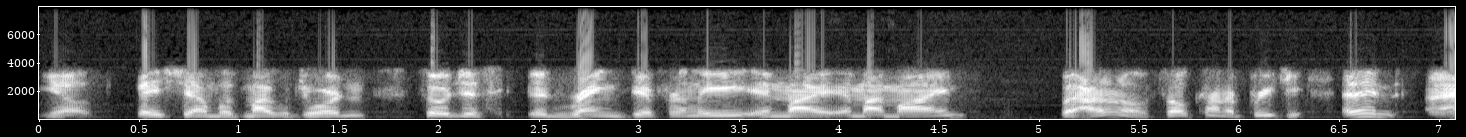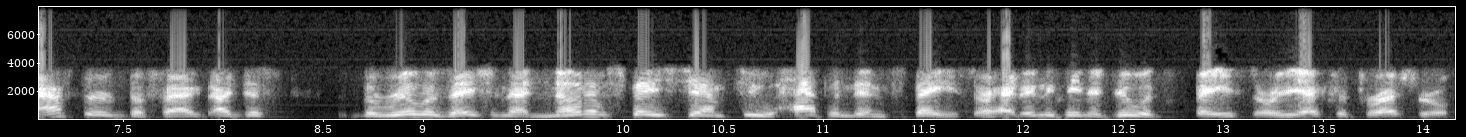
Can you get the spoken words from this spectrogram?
you know, Space Jam with Michael Jordan, so it just it rang differently in my in my mind. But I don't know. It felt kind of preachy. And then after the fact, I just the realization that none of Space Jam 2 happened in space or had anything to do with space or the extraterrestrial.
